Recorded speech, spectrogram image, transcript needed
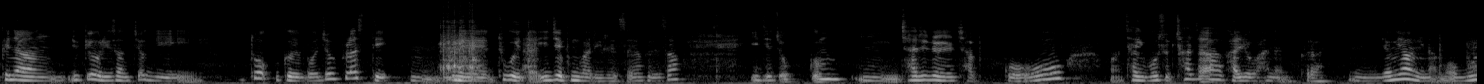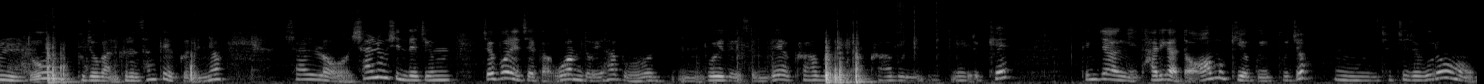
그냥 6개월 이상 저기 토그 뭐죠 플라스틱 음, 에 두고 있다 이제 분갈이를 했어요. 그래서 이제 조금 음, 자리를 잡고 어, 자기 모습 찾아가려고 하는 그런 음, 영양이나 뭐 물도 부족한 그런 상태였거든요. 샬롯, 샬롯인데 지금 저번에 제가 우암도의 화분 음, 보여드렸었는데요. 그 화분이에요. 그 화분에 이렇게 굉장히 다리가 너무 귀엽고 이쁘죠? 음, 전체적으로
